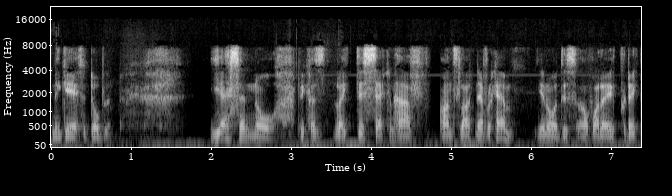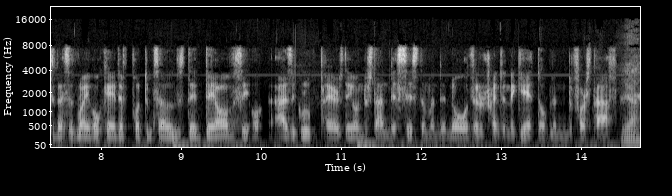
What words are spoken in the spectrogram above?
negated Dublin. Yes and no, because like this second half onslaught never came you know this uh, what I predicted. I said, right, okay, they've put themselves. They, they obviously, uh, as a group of players, they understand this system and they know they're trying to negate Dublin in the first half. Yeah.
